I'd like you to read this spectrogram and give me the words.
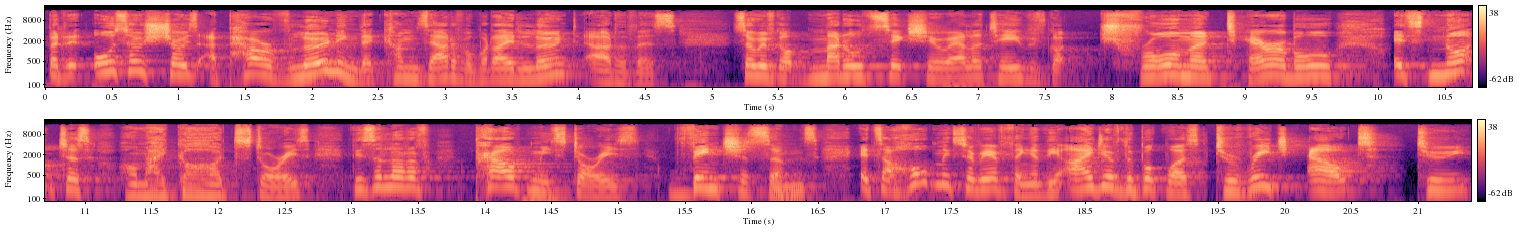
but it also shows a power of learning that comes out of it, what I learned out of this. So we've got muddled sexuality, we've got trauma, terrible. It's not just, oh my God, stories. There's a lot of proud me stories, venturesomes. It's a whole mix of everything. And the idea of the book was to reach out to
